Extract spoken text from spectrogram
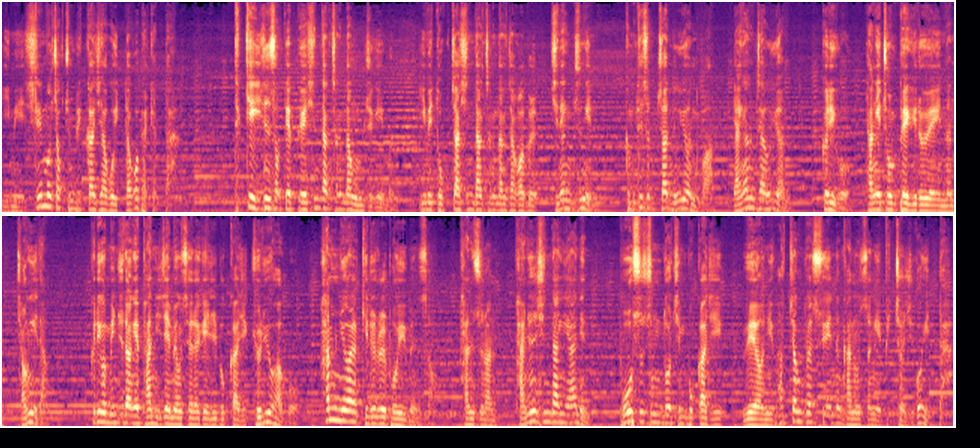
이미 실무적 준비까지 하고 있다고 밝혔다. 특히 이준석 대표의 신당 창당 움직임은 이미 독자 신당 창당 작업을 진행 중인 금태섭 전 의원과 양양자 의원 그리고 당의 존폐 기로에 있는 정의당 그리고 민주당의 반이재명 세력의 일부까지 교류하고 합류할 기류를 보이면서 단순한 반윤신당이 아닌 보수 중도 진보까지 외연이 확정될 수 있는 가능성이 비춰지고 있다.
